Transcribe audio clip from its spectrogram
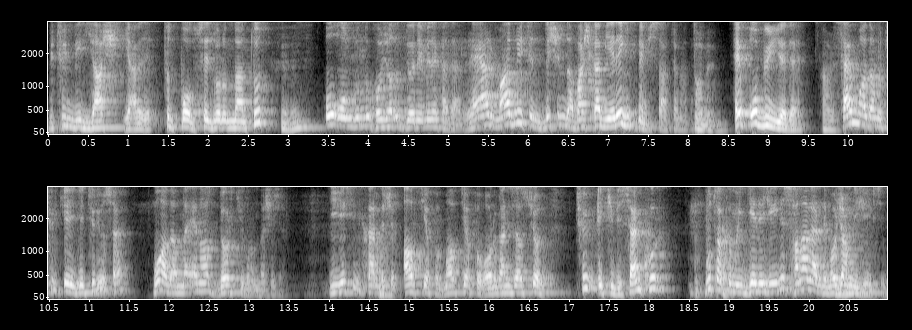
Bütün bir yaş yani futbol sezonundan tut o olgunluk hocalık dönemine kadar Real Madrid'in dışında başka bir yere gitmemiş zaten adam. Tabii. Hep o bünyede. Sen bu adamı Türkiye'ye getiriyorsan bu adamla en az 4 yıl anlaşacaksın. Diyeceksin ki kardeşim altyapı, maltyapı, organizasyon, tüm ekibi sen kur. Bu takımın geleceğini sana verdim hocam diyeceksin.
